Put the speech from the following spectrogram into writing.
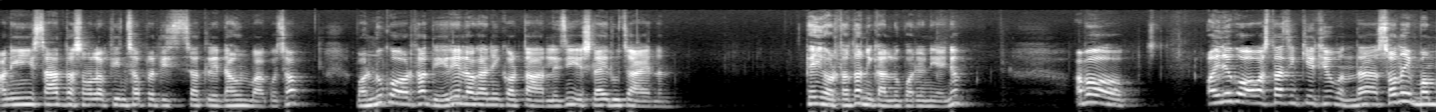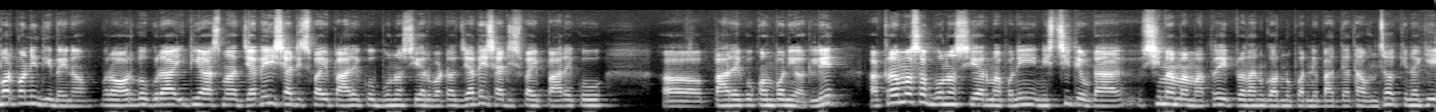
अनि सात दशमलव तिन छ प्रतिशतले डाउन भएको छ। भन्नुको अर्थ धेरै लगानीकर्ताहरूले चाहिँ यसलाई रुचाएनन्। त्यही अर्थ त निकाल्नु पऱ्यो नि होइन? अब अहिलेको अवस्था चाहिँ के थियो भन्दा सधैँ बम्पर पनि दिँदैन र अर्को कुरा इतिहासमा ज्यादै सेटिस्फाई पारेको बोनस सेयरबाट ज्यादै सेटिस्फाई पारेको पारेको कम्पनीहरूले क्रमशः बोनस सेयरमा पनि निश्चित एउटा सीमामा मात्रै प्रदान गर्नुपर्ने बाध्यता हुन्छ। किनकि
